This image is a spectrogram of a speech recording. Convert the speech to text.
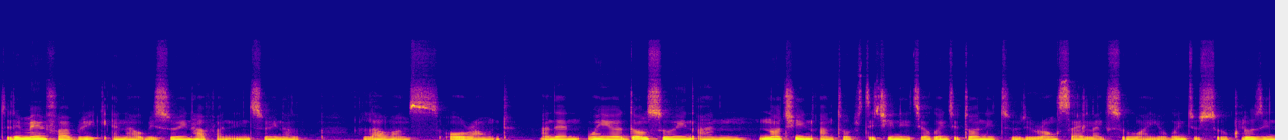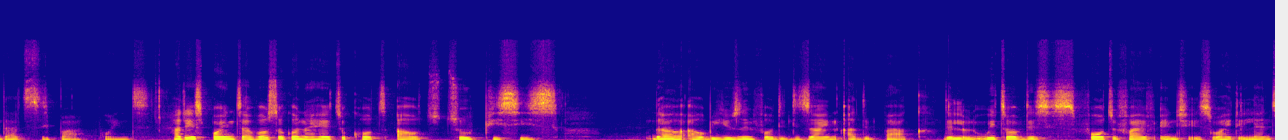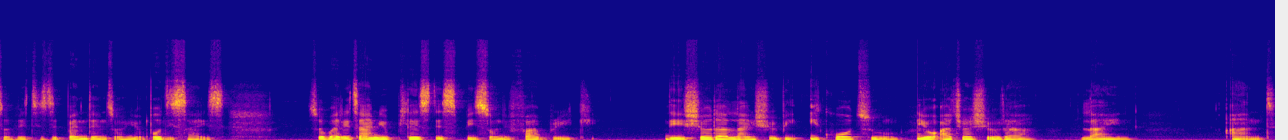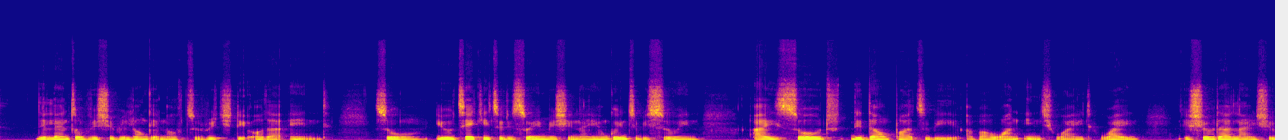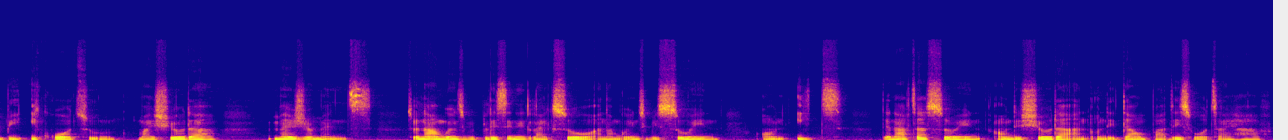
to the main fabric and I'll be sewing half an inch sewing allowance all around and then when you're done sewing and notching and top stitching it you're going to turn it to the wrong side like so and you're going to sew closing that zipper point at this point i've also gone ahead to cut out two pieces that I'll be using for the design at the back. The width of this is 4 to 5 inches while the length of it is dependent on your body size. So by the time you place this piece on the fabric, the shoulder line should be equal to your actual shoulder line and the length of it should be long enough to reach the other end. So you take it to the sewing machine and you're going to be sewing. I sewed the down part to be about one inch wide, while the shoulder line should be equal to my shoulder measurements. So now I'm going to be placing it like so and I'm going to be sewing on it. Then after sewing on the shoulder and on the down part, this is what I have.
